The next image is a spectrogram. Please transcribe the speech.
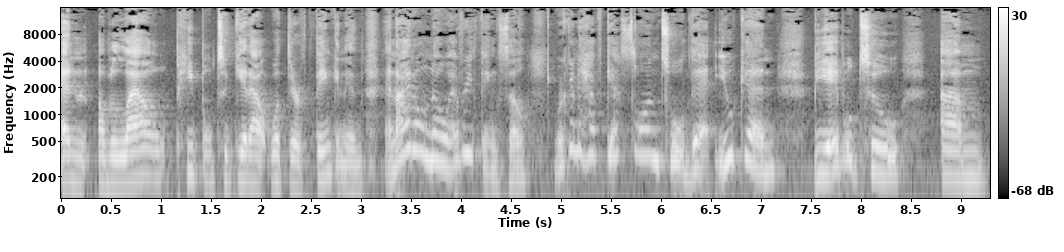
and allow people to get out what they're thinking. And, and I don't know everything. So we're going to have guests on so that you can be able to um,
